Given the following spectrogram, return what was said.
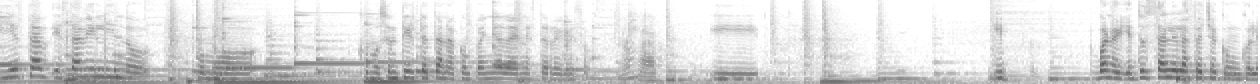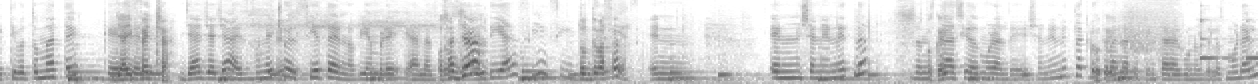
y está, está bien lindo como, como sentirte tan acompañada en este regreso, ¿no? Claro. Y, y bueno, y entonces sale la fecha con Colectivo Tomate. Que Ya es hay el- fecha. Ya, ya, ya. Es un hecho el 7 de noviembre a las O 12 sea, ¿ya? del día. Sí, sí. ¿Dónde va a 15 ser? En, en Xanenetla, donde está la ciudad mural de Xanenetla. Creo que van a repintar algunos de los murales.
